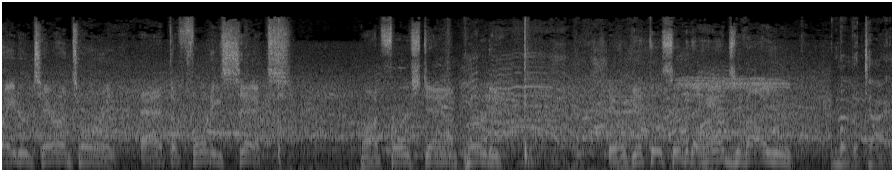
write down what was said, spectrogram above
Raider territory at the 46. On first down, Purdy. He'll get this into the hands of Aiyuk. A little bit tired.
